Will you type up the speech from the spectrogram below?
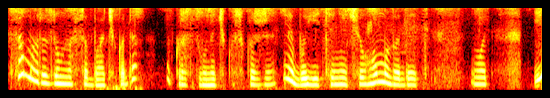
Сама розумна собачка, да? Красунечку, скажи, не боїться нічого, молодець. От. І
